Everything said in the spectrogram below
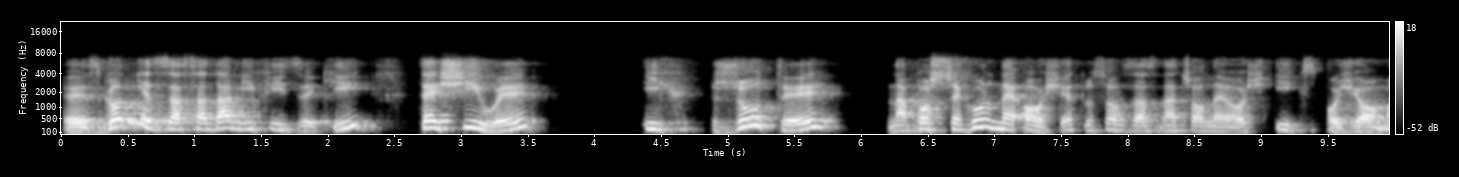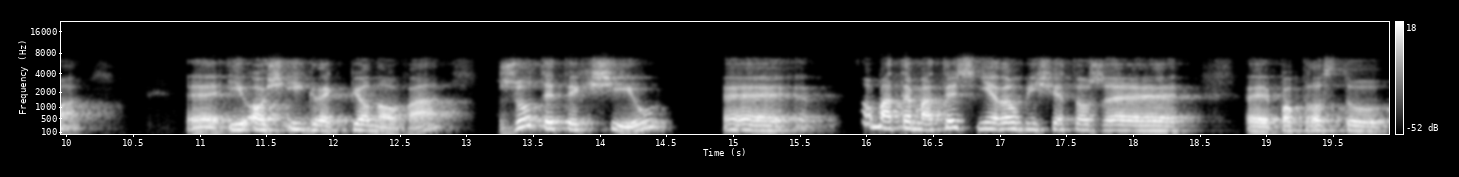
E, zgodnie z zasadami fizyki, te siły, ich rzuty na poszczególne osie, tu są zaznaczone oś X pozioma e, i oś Y pionowa, rzuty tych sił, e, no matematycznie robi się to, że e, po prostu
